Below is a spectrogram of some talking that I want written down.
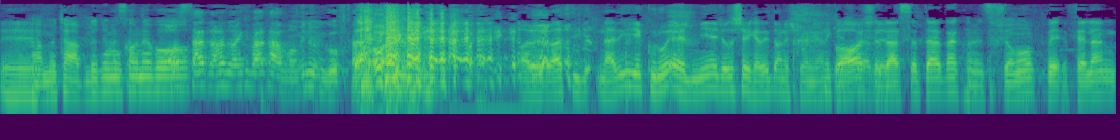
همه تبلیغی می‌کنه باز و صد نهاد من که فقط قوامین رو می‌گفتم. آره. بعد دیگه نه دیگه یه گروه علمی جزو شرکت دانش بنیان کشور باشه دستت درد نکنه. شما فعلا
